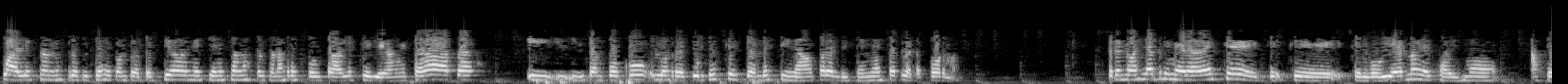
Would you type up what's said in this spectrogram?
cuáles son los procesos de contrataciones, quiénes son las personas responsables que llevan esta data y, tampoco los recursos que están destinados para el diseño de esta plataforma. Pero no es la primera vez que, que, el gobierno y el chavismo hace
